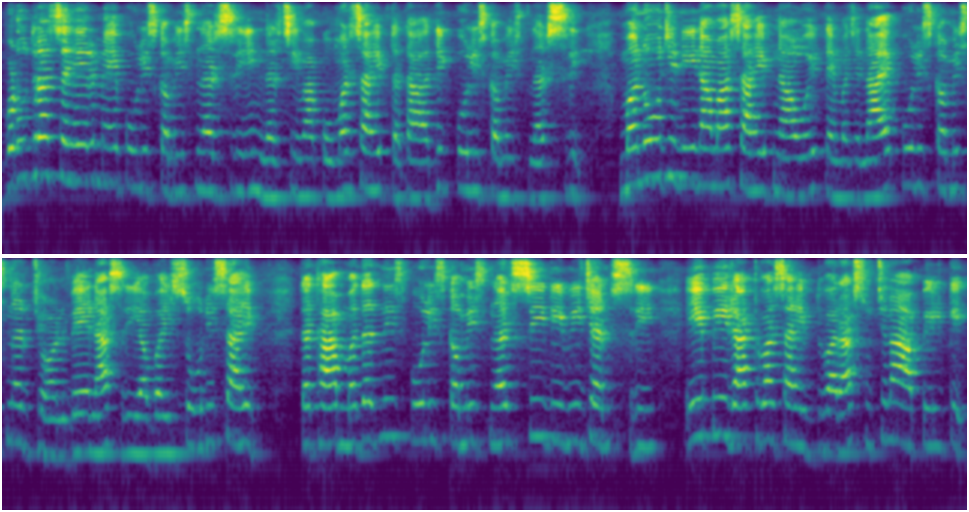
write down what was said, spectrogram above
વડોદરા શહેર મેં પોલીસ કમિશનર શ્રી નરસિંહા કોમર સાહેબ તથા અધિક પોલીસ કમિશનર શ્રી મનોજ નીનામા સાહેબ નાઓએ તેમજ નાયબ પોલીસ કમિશનર જોન બેના શ્રી અભય સોની સાહેબ તથા મદદનીશ police commissioner C division Shri AP Rathwa સાહેબ દ્વારા સૂચના આપેલ કે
